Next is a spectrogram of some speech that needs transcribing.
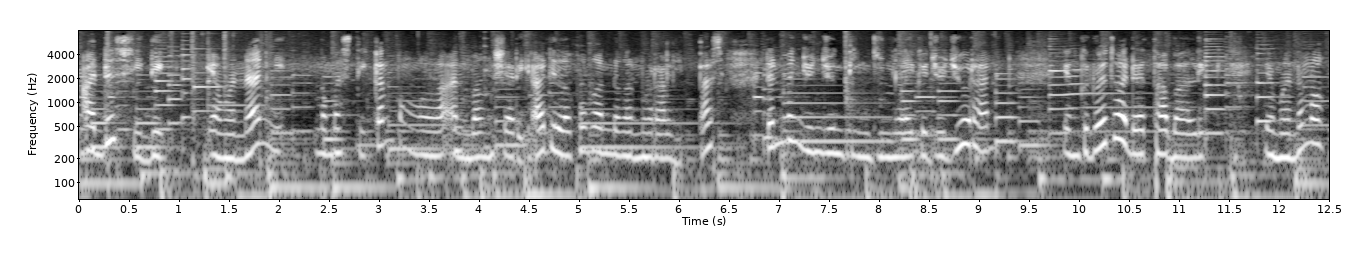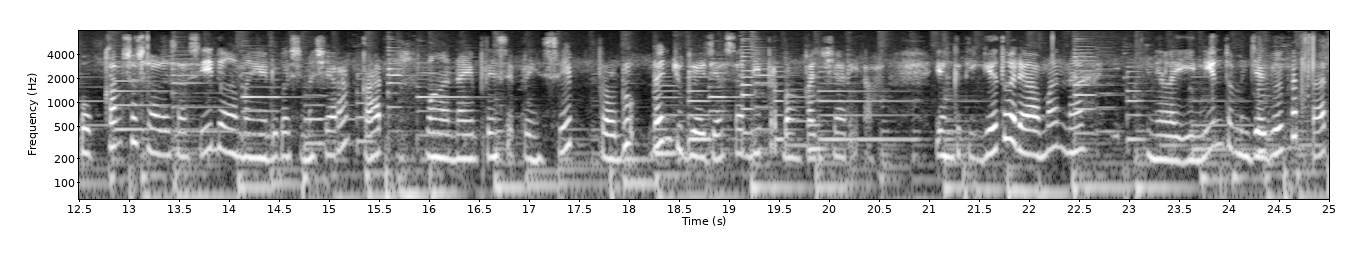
ada sidik, yang mana memastikan pengelolaan bank syariah dilakukan dengan moralitas dan menjunjung tinggi nilai kejujuran. Yang kedua itu ada tabalik, yang mana melakukan sosialisasi dengan mengedukasi masyarakat mengenai prinsip-prinsip, produk, dan juga jasa di perbankan syariah. Yang ketiga itu ada amanah. Nilai ini untuk menjaga ketat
